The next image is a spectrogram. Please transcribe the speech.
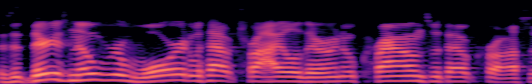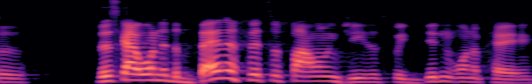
is that there is no reward without trial. There are no crowns without crosses. This guy wanted the benefits of following Jesus, but he didn't want to pay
